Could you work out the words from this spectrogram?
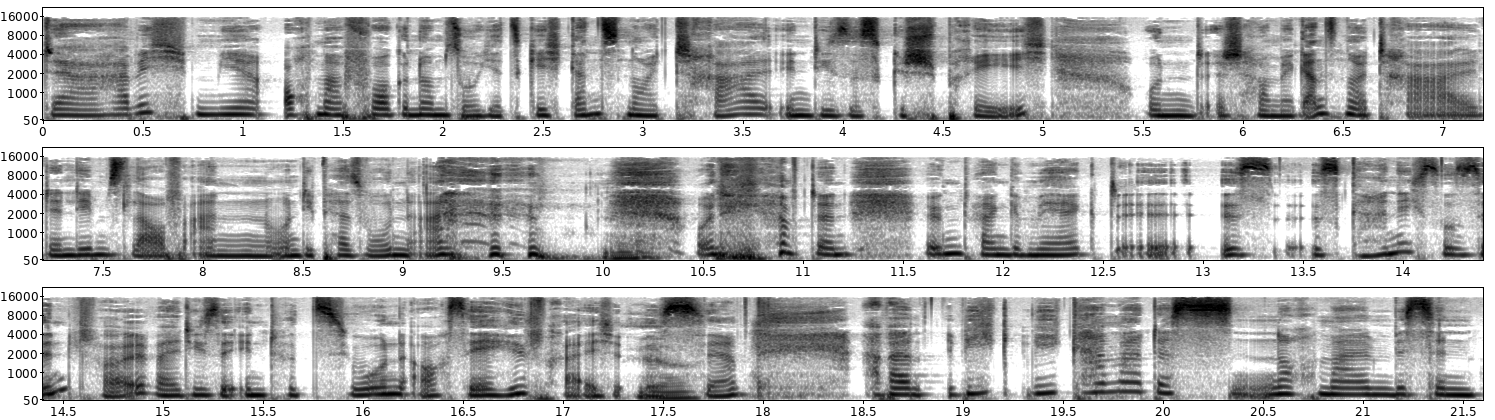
da habe ich mir auch mal vorgenommen, so jetzt gehe ich ganz neutral in dieses Gespräch und schaue mir ganz neutral den Lebenslauf an und die Person an. Ja. Und ich habe dann irgendwann gemerkt, äh, es ist gar nicht so sinnvoll, weil diese Intuition auch sehr hilfreich ist. Ja. ja. Aber wie, wie kann man das noch mal ein bisschen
